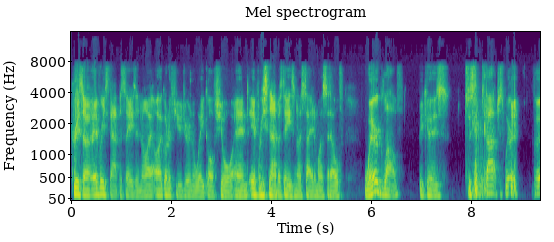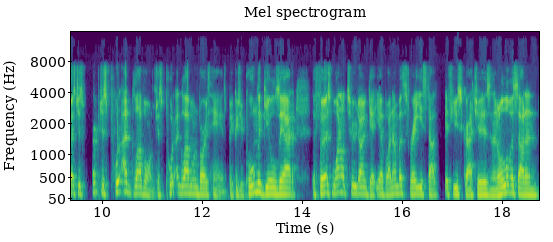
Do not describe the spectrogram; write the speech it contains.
Chris, so every snapper season, I, I got a few during the week offshore, and every snapper season, I say to myself, wear a glove because just start, just wear it first, just just put a glove on, just put a glove on both hands because you're pulling the gills out. The first one or two don't get you. By number three, you start a few scratches, and then all of a sudden,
